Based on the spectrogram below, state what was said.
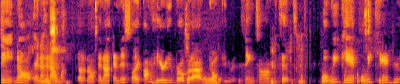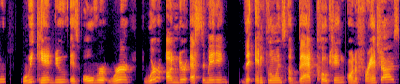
See, no, and and I want no, no, no, and I and it's like I hear you, bro, but I don't hear you at the same time because what we can't, what we can't do, what we can't do is over. We're we're underestimating the influence of bad coaching on a franchise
